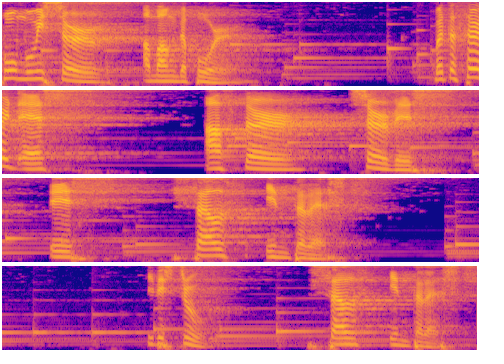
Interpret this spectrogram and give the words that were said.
whom we serve among the poor. But the third S, after service, is self-interest. It is true, self-interest.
